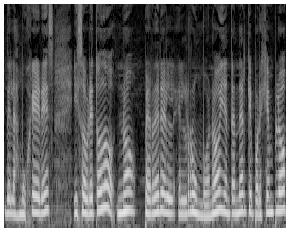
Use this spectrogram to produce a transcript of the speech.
de las mujeres y sobre todo no perder el, el rumbo, ¿no? Y entender que, por ejemplo,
